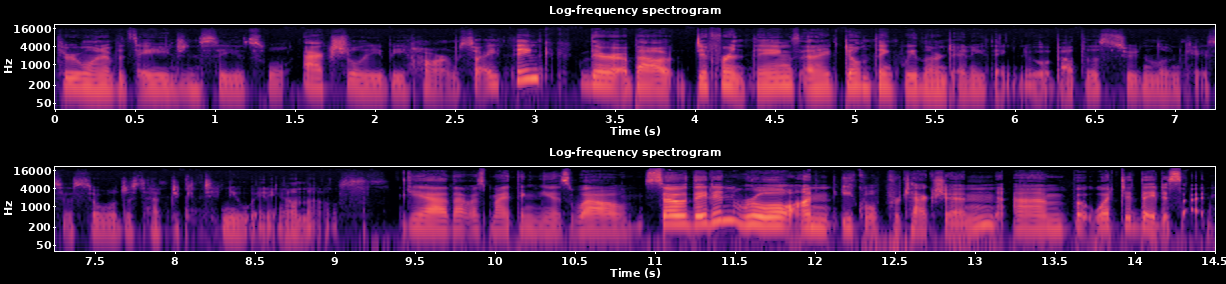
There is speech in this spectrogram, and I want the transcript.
through one of its agencies, will actually be harmed. So I think they're about different things, and I don't think we learned anything new about those student loan cases. So we'll just have to continue waiting on those. Yeah, that was my thinking as well. So they didn't rule on equal protection, um, but what did they decide?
